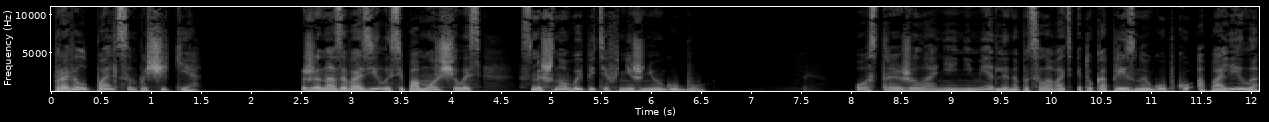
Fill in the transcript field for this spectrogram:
провел пальцем по щеке. Жена завозилась и поморщилась, смешно выпитив нижнюю губу. Острое желание немедленно поцеловать эту капризную губку опалило,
